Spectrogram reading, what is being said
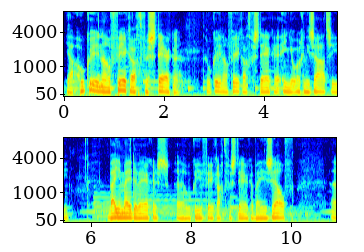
Ja, hoe kun je nou veerkracht versterken? Hoe kun je nou veerkracht versterken in je organisatie, bij je medewerkers? Uh, hoe kun je veerkracht versterken bij jezelf? Uh,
